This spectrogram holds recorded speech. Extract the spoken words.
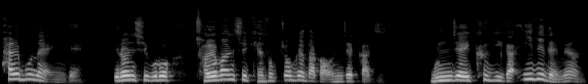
8분의 n개 이런 식으로 절반씩 계속 쪼개다가 언제까지 문제의 크기가 1이 되면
